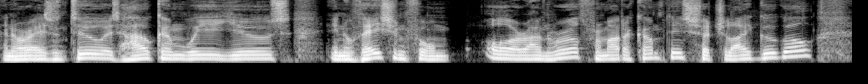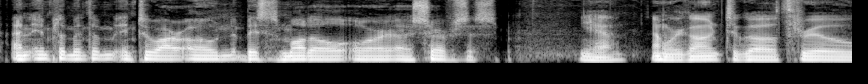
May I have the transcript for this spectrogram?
And Horizon 2 is how can we use innovation from all around the world from other companies, such like Google, and implement them into our own business model or uh, services. Yeah. And we're going to go through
